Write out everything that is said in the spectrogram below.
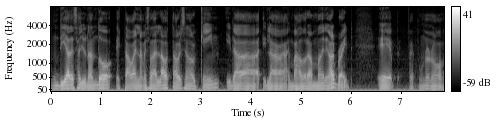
Un día desayunando estaba en la mesa de al lado estaba el senador Kane y la y la embajadora Madeleine Albright. Pues uno no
